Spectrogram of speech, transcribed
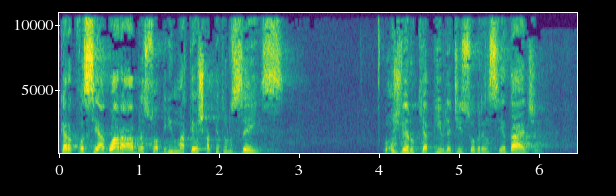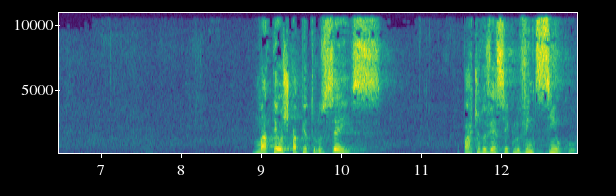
Quero que você agora abra sua Bíblia em Mateus capítulo 6. Vamos ver o que a Bíblia diz sobre a ansiedade? Mateus capítulo 6, a partir do versículo 25.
